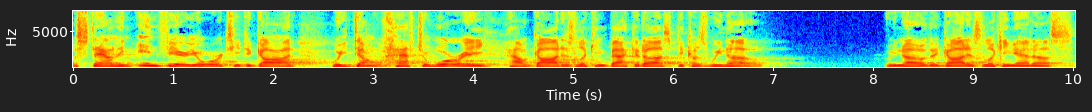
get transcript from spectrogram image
astounding inferiority to God, we don't have to worry how God is looking back at us because we know. We know that God is looking at us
